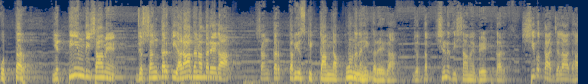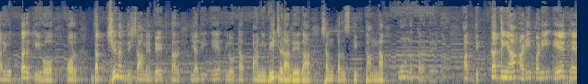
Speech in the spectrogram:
उत्तर, ये तीन दिशा में जो शंकर की आराधना करेगा, शंकर कभी उसकी कामना पूर्ण नहीं करेगा। जो दक्षिण दिशा में बैठकर शिव का जलाधारी उत्तर की हो और दक्षिण दिशा में बैठकर यदि एक लोटा पानी भी चढ़ा देगा, शंकर उसकी कामना पूर्ण कर देगा। अब दिक्कत यहाँ अड़ी पड़ी एक है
